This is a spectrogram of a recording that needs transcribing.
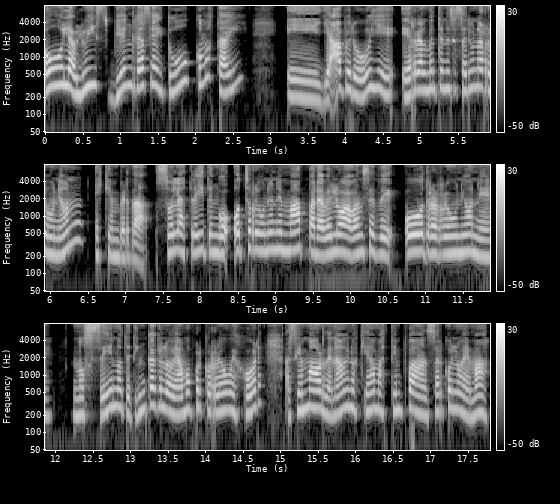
Hola Luis, bien, gracias. ¿Y tú? ¿Cómo estás ahí? Eh, ya, pero oye, ¿es realmente necesaria una reunión? Es que en verdad, son las tres y tengo ocho reuniones más para ver los avances de otras reuniones. No sé, ¿no te tinca que lo veamos por correo mejor? Así es más ordenado y nos queda más tiempo para avanzar con lo demás.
